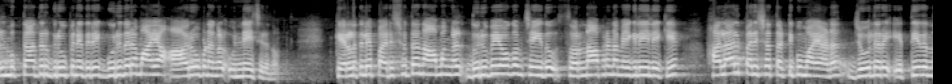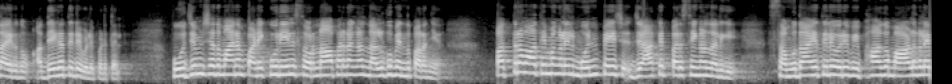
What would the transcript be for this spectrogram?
Al Muqtadir ഗ്രൂപ്പിനെതിരെ ഗുരുതരമായ ആരോപണങ്ങൾ ഉന്നയിച്ചിരുന്നു. കേരളത്തിലെ പരിശുദ്ധ നാമങ്ങൾ ദുരുപയോഗം ചെയ്തു സ്വർണാഭരണ മേഖലയിലേക്ക് ഹലാൽ പലിശ തട്ടിപ്പുമായാണ് ജ്വല്ലറി എത്തിയതെന്നായിരുന്നു അദ്ദേഹത്തിന്റെ വെളിപ്പെടുത്തൽ. പൂജ്യം ശതമാനം പണിക്കൂലിയിൽ സ്വർണാഭരണങ്ങൾ നൽകുമെന്ന് പറഞ്ഞ് പത്രമാധ്യമങ്ങളിൽ മുൻ പേജ് ജാക്കറ്റ് പരസ്യങ്ങൾ നൽകി. സമുദായത്തിലെ ഒരു വിഭാഗം ആളുകളെ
